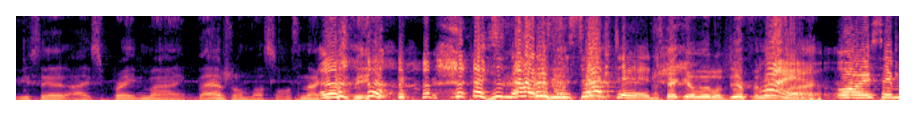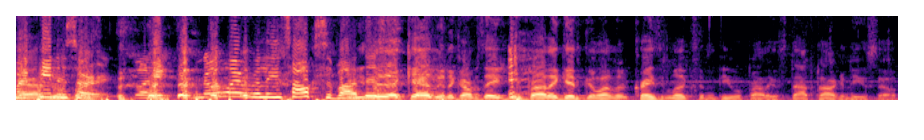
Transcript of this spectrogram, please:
you said I sprained my vaginal muscle. It's not going to be. it's not as accepted. Take, take, it a little differently. Right. Or say my penis hurts. like no one really talks about you this. You said that casually in the conversation, you probably get a lot of crazy looks, and people probably stop talking to you. So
